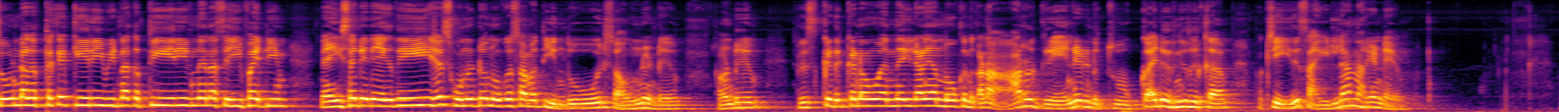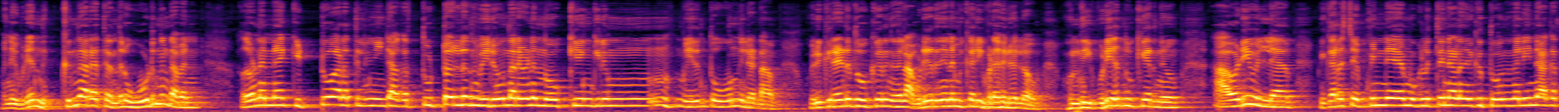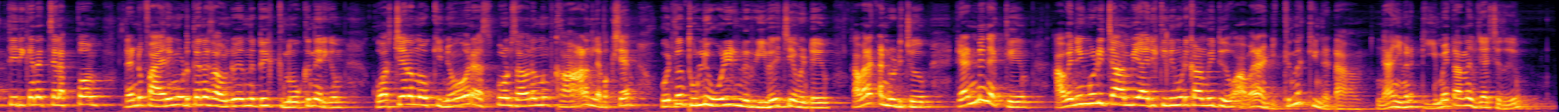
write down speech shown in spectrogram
സോണിന്റെ അകത്തൊക്കെ കയറി വീടിനകത്ത് കയറി ഇരുന്നതിനെ സേഫായിട്ട് നൈസായിട്ട് ഒരു ഏകദേശം സോണിട്ട് നോക്കുന്ന സമയത്ത് എന്തോ ഒരു സൗണ്ട് ഉണ്ട്. അതുകൊണ്ട് റിസ്ക് എടുക്കണോ എന്നതിലാണ് ഞാൻ നോക്കുന്നത്. കാരണം ആറ് ഗ്രേനേഡ് ഉണ്ട് തൂക്കായിട്ട് എറിഞ്ഞു തീർക്കാം. പക്ഷേ ഇത് സൈഡിലാണെന്ന് അറിയണ്ടേ? അവൻ ഇവിടെ നിൽക്കുന്ന അറിയാത്ത എന്തായാലും ഓടുന്നുണ്ട് അവൻ. അതുകൊണ്ട് തന്നെ ഇനി ഇതിന്റെ അകത്തോട്ട് വല്ലതും വരുമെന്ന് അറിയണേ നോക്കിയെങ്കിലും വരും തോന്നുന്നില്ല കേട്ടാ ഒരു ഗ്രേഡ് തൂക്കി എറിഞ്ഞാൽ അവിടെ എറിഞ്ഞാൽ മിക്കവാറും ഇവിടെ വരുമല്ലോ. ഒന്ന് ഇവിടെ തൂക്കി എറിഞ്ഞു. അവിടെയും ഇല്ല. മിക്കവാറും സ്റ്റെപ്പിന്റെ മുകളിൽ തന്നെയാണെന്ന് എനിക്ക് തോന്നുന്നത് ഇതിന്റെ അകത്തിരിക്കുന്ന ചിലപ്പം രണ്ട് ഫയറിങ് കൊടുത്ത് തന്നെ സൗണ്ട് വന്നിട്ട് നോക്കുന്നതായിരിക്കും. കുറച്ച് നേരം നോക്കി. നോ റെസ്പോൺസ് അവനൊന്നും കാണുന്നില്ല. പക്ഷേ ഒരുത്തൻ തുള്ളി ഓടിയിട്ടുണ്ട്. റിവൈവ് ചെയ്യാൻ വേണ്ടി അവനെ കണ്ടുപിടിച്ചു. രണ്ട് ഞെക്ക്. അവനെയും കൂടി ചാമ്പി ആയിരിക്കലും കൂടി കാണുമ്പോൾ അവൻ അടിക്കുന്നൊക്കെ ഉണ്ട് കേട്ടാ ഞാൻ ഇവനെ ടീമേറ്റാണെന്ന് വിചാരിച്ചത്.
